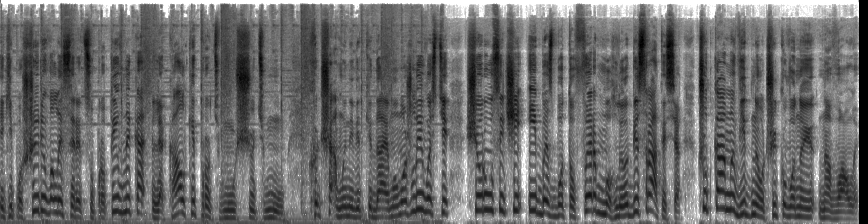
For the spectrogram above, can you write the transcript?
які поширювали серед супротивника лякалки про тьмущу тьму. Хоча ми не відкидаємо можливості, що русичі і без ботоферм могли обісратися чутками від неочікуваної навали.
